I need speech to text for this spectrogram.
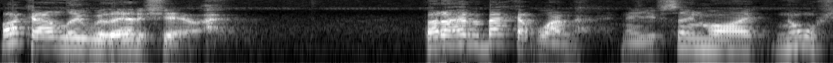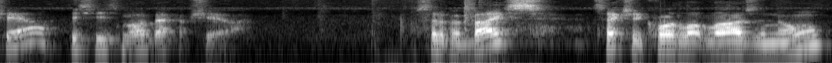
I can't live without a shower. But I have a backup one. Now you've seen my normal shower, this is my backup shower. I set up a base, it's actually quite a lot larger than normal.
